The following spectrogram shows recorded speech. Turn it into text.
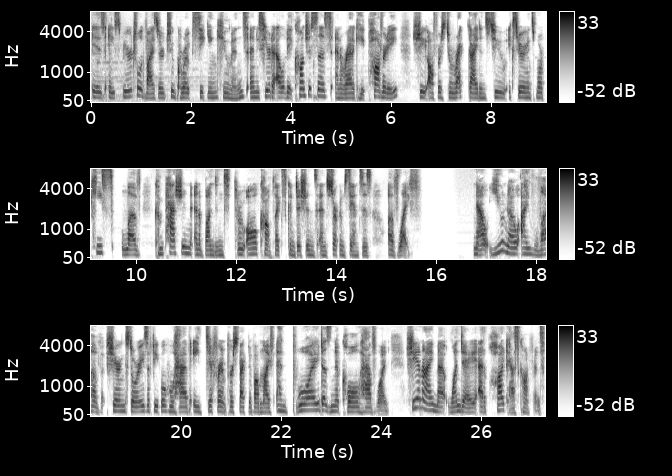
is a spiritual advisor to growth seeking humans and is here to elevate consciousness and eradicate poverty. She offers direct guidance to experience more peace, love, compassion, and abundance through all complex conditions and circumstances of life. Now, you know, I love sharing stories of people who have a different perspective on life. And boy, does Nicole have one. She and I met one day at a podcast conference,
